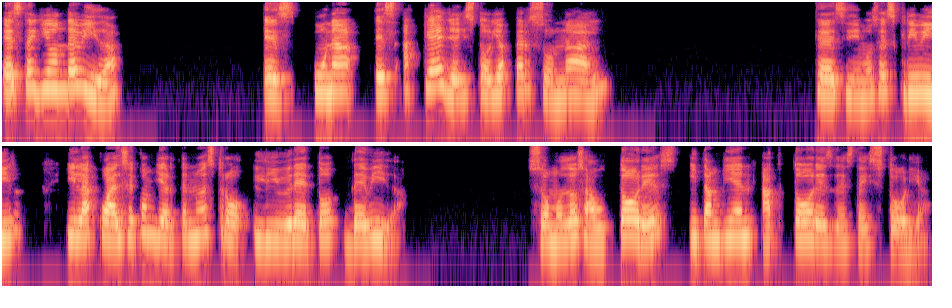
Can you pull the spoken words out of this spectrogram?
Este guion de vida es una es aquella historia personal que decidimos escribir y la cual se convierte en nuestro libreto de vida. Somos los autores y también actores de esta historia.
